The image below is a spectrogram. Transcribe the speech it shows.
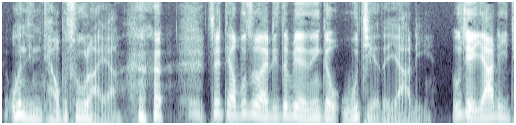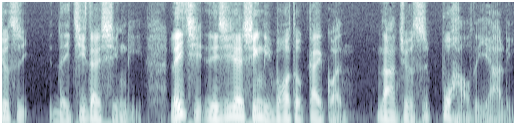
问题你调不出来呀、啊，所以调不出来，你这变成一个无解的压力。无解压力就是累积在心里，累积累积在心里，我都该管，那就是不好的压力。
